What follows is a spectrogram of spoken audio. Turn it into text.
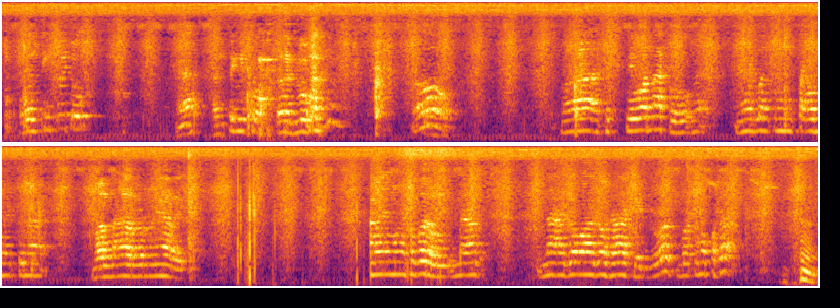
O, ang tingko ito. Ha? Ang tingko ito. Talagluhan. Oo. Mga 61 ako. nga- Ngayon lang kung taon ito na mahal na araw nangyari. Yung mga sugaro, na, naagaw-agaw sa akin. Wag, ba't mapasa? Hmm.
